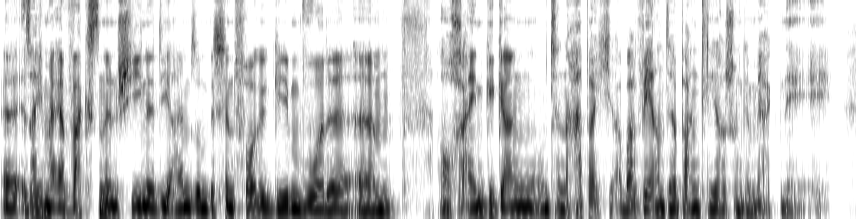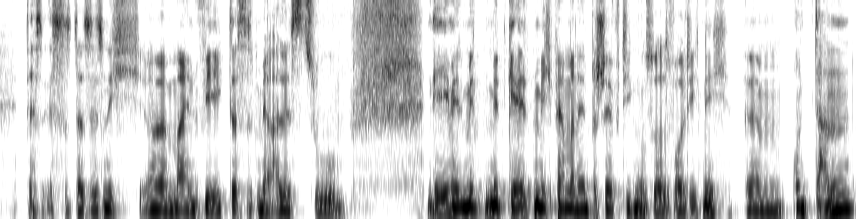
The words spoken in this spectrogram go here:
äh, sag ich mal, Erwachsenenschiene, die einem so ein bisschen vorgegeben wurde, ähm, auch reingegangen. Und dann habe ich aber während der Banklehre schon gemerkt, nee, das ist, das ist nicht äh, mein Weg, das ist mir alles zu, nee, mit, mit, mit Geld mich permanent beschäftigen und so, das wollte ich nicht. Ähm, und dann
